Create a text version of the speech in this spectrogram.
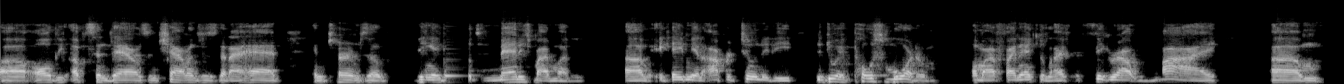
uh, all the ups and downs and challenges that I had in terms of being able to manage my money. Um, it gave me an opportunity to do a post mortem on my financial life and figure out why um,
